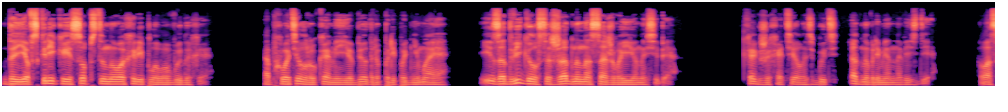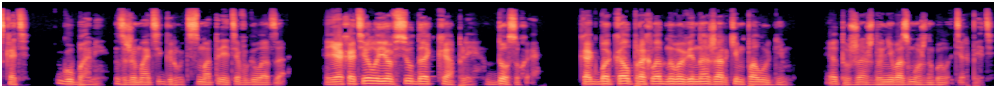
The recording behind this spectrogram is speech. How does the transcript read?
до ее вскрика и собственного хриплого выдоха обхватил руками ее бедра, приподнимая, и задвигался, жадно насаживая ее на себя. Как же хотелось быть одновременно везде. Ласкать губами, сжимать грудь, смотреть в глаза. Я хотел ее всю до капли, досуха. Как бокал прохладного вина жарким полуднем. Эту жажду невозможно было терпеть.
